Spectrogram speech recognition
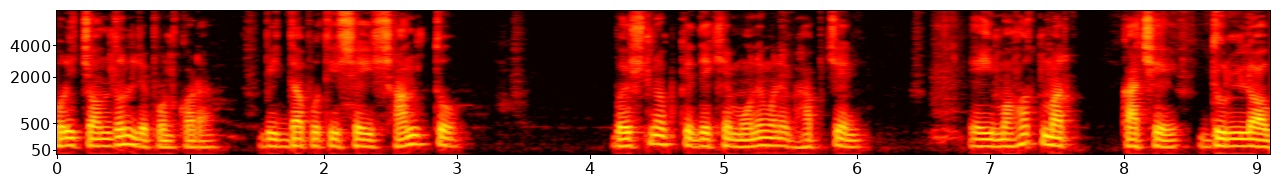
হরিচন্দন লেপন করা। বিদ্যাপতি সেই শান্ত বৈষ্ণবকে দেখে মনে মনে ভাবছেন, এই মহাত্মার কাছে দুর্লভ,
